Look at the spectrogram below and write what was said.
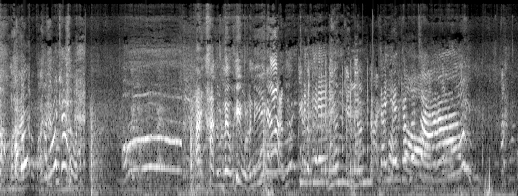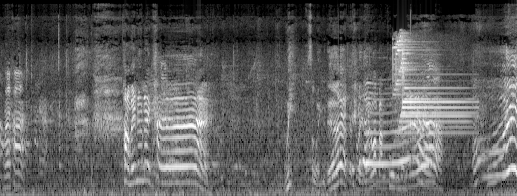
ดอกไม้ดอกไม้ไอ้ค่ะเร็วๆหิวแล้วนี่ค่ะเรื่องกินเรื่องเรื่องกินเรื่องใหญ่ใจเย็นค่ะเพื่อนจ๋าอะมาค่ะ ขอเมนูหน่อยค่ะอุ้ยสวยอยู่เด้อแต่สวยน้อยกว่าบางพุงนะโอ้ย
